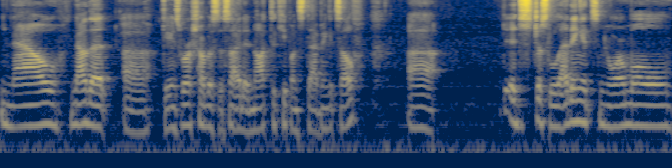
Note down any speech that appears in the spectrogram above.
now, now that uh, Games Workshop has decided not to keep on stabbing itself, uh, it's just letting its normal,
